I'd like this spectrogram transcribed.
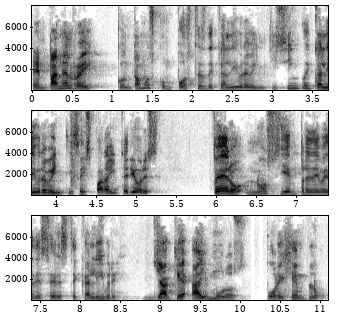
En Panel Ray contamos con postes de calibre 25 y calibre 26 para interiores, pero no siempre debe de ser este calibre, ya que hay muros, por ejemplo,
